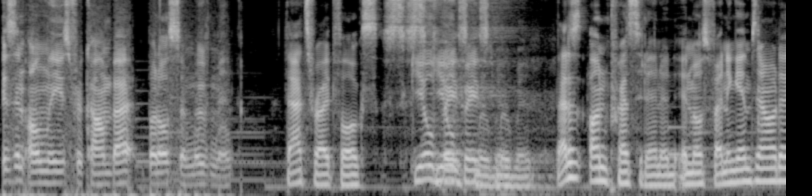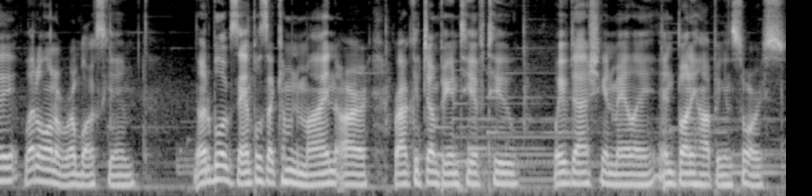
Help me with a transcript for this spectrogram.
isn't only used for combat, but also movement. That's right folks, skill-based Skill-based movement. movement. That is unprecedented in most fighting games nowadays, let alone a Roblox game. Notable examples that come to mind are rocket jumping in TF2, wave dashing in Melee, and bunny hopping in Source.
